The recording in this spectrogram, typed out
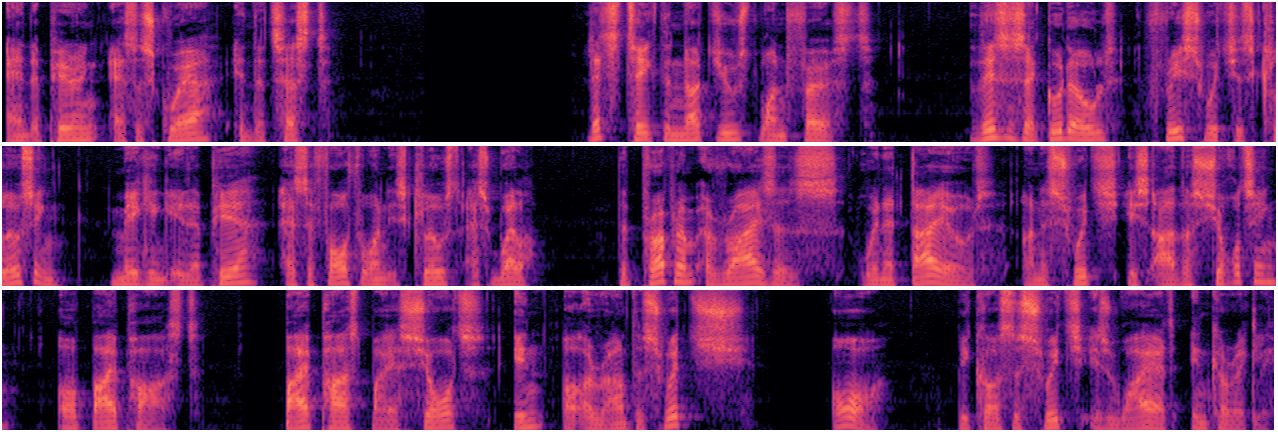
and appearing as a square in the test. Let's take the not used one first. This is a good old three switches closing, making it appear as the fourth one is closed as well. The problem arises when a diode on a switch is either shorting or bypassed. Bypassed by a short in or around the switch, or because the switch is wired incorrectly.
